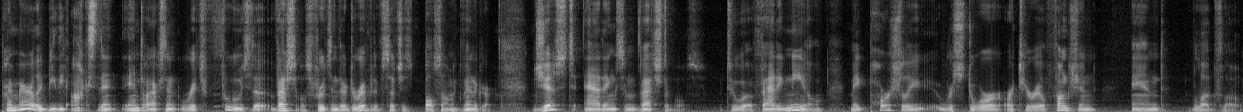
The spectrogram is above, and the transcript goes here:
primarily be the antioxidant-rich foods, the vegetables, fruits, and their derivatives, such as balsamic vinegar. Just adding some vegetables to a fatty meal may partially restore arterial function and blood flow.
